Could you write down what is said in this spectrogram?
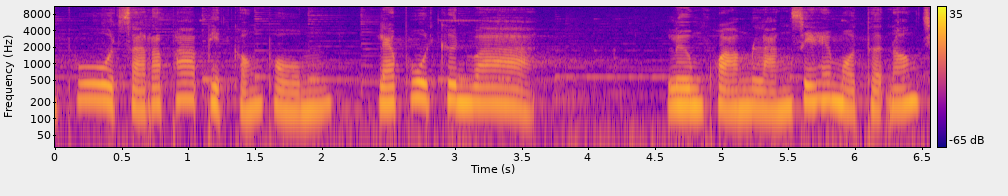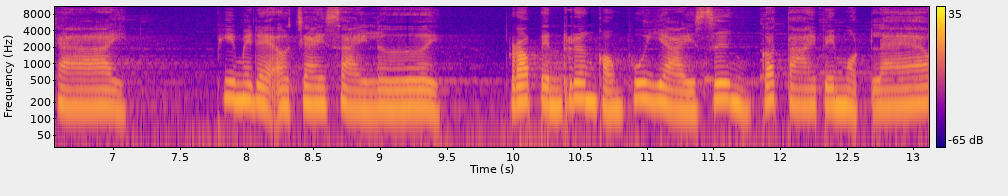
ำพูดสารภาพผิดของผม แล้วพูดขึ้นว่า ลืมความหลังเสียให้หมดเถิดน้องชาย พี่ไม่ได้เอาใจใส่เลย เพราะเป็นเรื่องของผู้ใหญ่ซึ่งก็ตายไปหมดแล้ว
